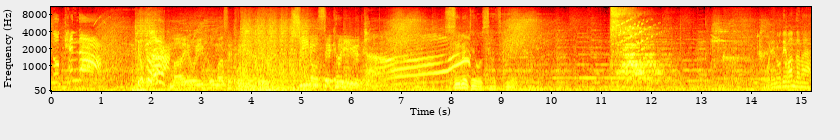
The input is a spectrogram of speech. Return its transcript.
ンの剣だ。迷い込ませてやる。死の世界へ全てを授けよ俺の出番だな。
